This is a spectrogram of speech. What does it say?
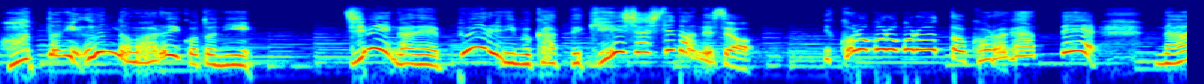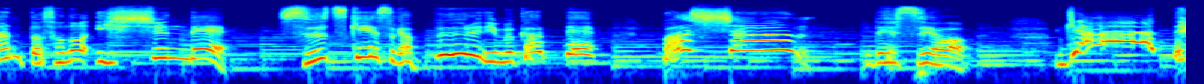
本当に運の悪いことに、地面がね、プールに向かって傾斜してたんですよ。でコロコロコロっと転がってなんとその一瞬でスーツケースがプールに向かってバッシャーンですよ。ギャーって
